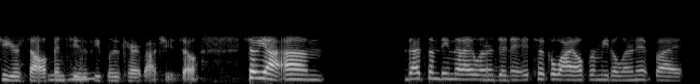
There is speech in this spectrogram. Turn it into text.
to yourself and to the Mhm. people who care about you. So, so yeah, um, that's something that I learned, Mhm. and it, it took a while for me to learn it, but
